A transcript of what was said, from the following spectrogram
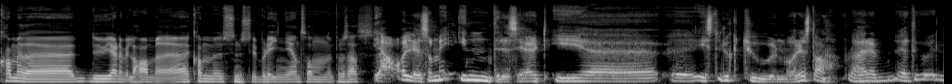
hva med det du gjerne ville ha med deg? Hva syns du blir inn i en sånn prosess? Ja, alle som er interessert i, eh, i strukturen vår, da. For det her er jeg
